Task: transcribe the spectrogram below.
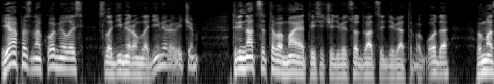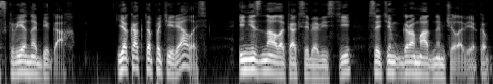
Я познакомилась с Владимиром Владимировичем 13 мая 1929 года в Москве на бегах. Я как-то потерялась и не знала, как себя вести с этим громадным человеком.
